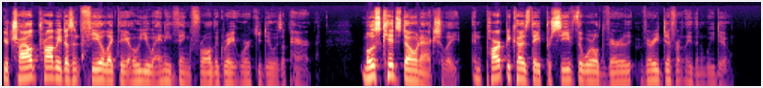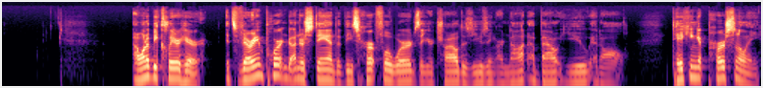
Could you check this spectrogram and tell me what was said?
your child probably doesn't feel like they owe you anything for all the great work you do as a parent. Most kids don't actually, in part because they perceive the world very, very differently than we do. I want to be clear here. It's very important to understand that these hurtful words that your child is using are not about you at all. Taking it personally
